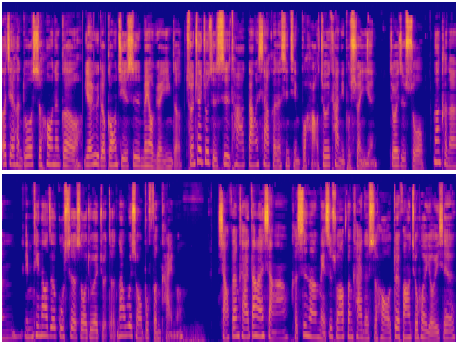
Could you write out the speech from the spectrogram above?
而且很多时候，那个言语的攻击是没有原因的，纯粹就只是他当下可能心情不好，就会看你不顺眼，就会一直说。那可能你们听到这个故事的时候，就会觉得，那为什么不分开呢？想分开，当然想啊。可是呢，每次说要分开的时候，对方就会有一些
